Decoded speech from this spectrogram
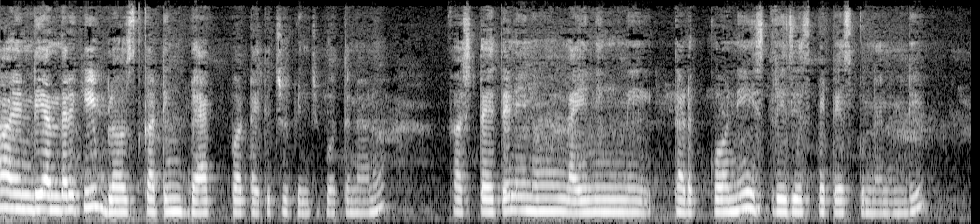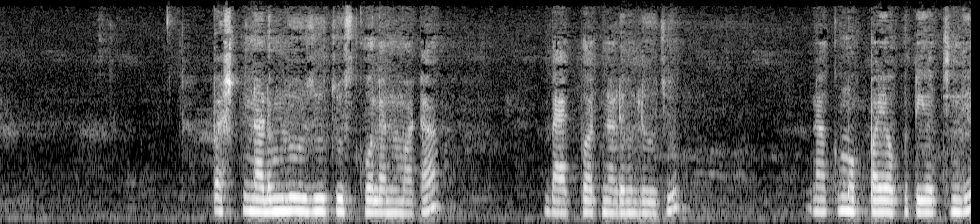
హాయ్ అండి అందరికీ బ్లౌజ్ కటింగ్ బ్యాక్ పార్ట్ అయితే చూపించబోతున్నాను. ఫస్ట్ అయితే నేను లైనింగ్ని తడుపుకొని ఇస్త్రీ చేసి పెట్టేసుకున్నానండి. ఫస్ట్ నడుము లూజు చూసుకోవాలన్నమాట. బ్యాక్ పార్ట్ నడుము లూజు. నాకు ముప్పై ఒకటి వచ్చింది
